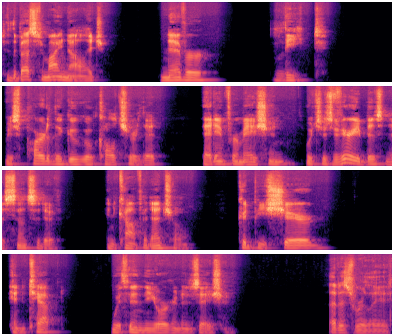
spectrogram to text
to the best of my knowledge, never leaked. It was part of the Google culture that that information, which was very business sensitive and confidential, could be shared and kept within the organization. That is really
